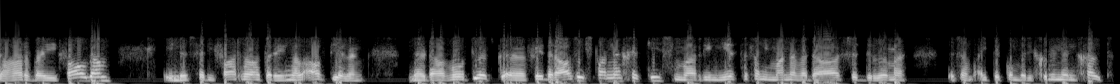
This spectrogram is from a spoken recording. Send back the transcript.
daar by Valdam en dis vir die varswater hengel afdeling. Nou daar word ook uh, federasiespanne gekies, maar die meeste van die manne wat daar se drome is om uit te kom by die groen en goud.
